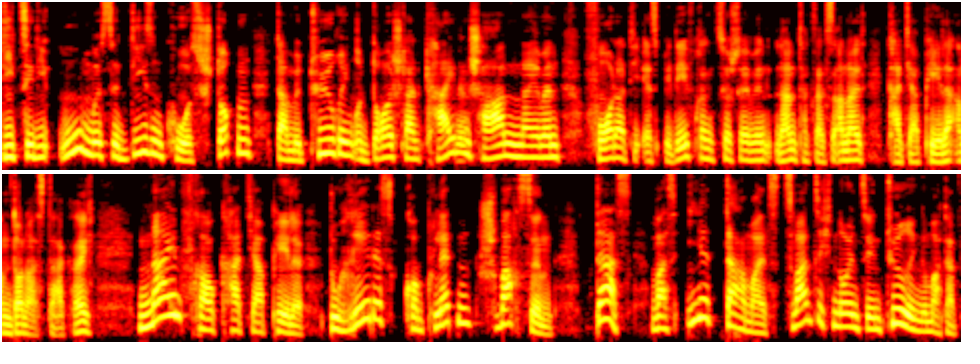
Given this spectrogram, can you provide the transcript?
Die CDU müsse diesen Kurs stoppen, damit Thüringen und Deutschland keinen Schaden nehmen, fordert die SPD-Fraktionschefin Landtag Sachsen-Anhalt Katja Pehle am Donnerstag. Nein, Frau Katja Pehle, du redest kompletten Schwachsinn. Das, was ihr damals 2019 in Thüringen gemacht habt,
